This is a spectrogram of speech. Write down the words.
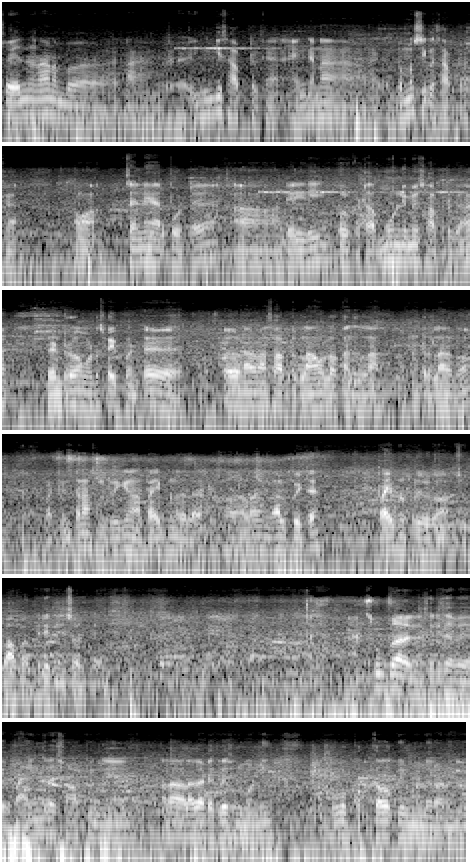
ஸோ என்னென்னா நம்ம நான் இங்கே சாப்பிட்ருக்கேன் எங்கன்னா டொமஸ்டிக்கில் சாப்பிட்ருக்கேன் ஆமாம் சென்னை ஏர்போர்ட்டு டெல்லி கொல்கட்டா மூணுலேயுமே சாப்பிட்ருக்கேன் ரெண்டு ரூபா மட்டும் ஸ்வைப் பண்ணிட்டு எவ்வளோ நேரம் சாப்பிட்டுக்கலாம் உள்ள உட்காந்துக்கலாம் அப்படின்றதுலாம் இருக்கும். பட் இன்டர்நேஷ்னல் வரைக்கும் நான் ட்ரை பண்ணதில்லை. ஸோ அதனால் எங்கள் ஆள் போயிட்டு ட்ரை பண்ண சொல்லியிருக்கோம். ஸோ பார்ப்போம் எப்படி இருக்குன்னு சொல்லிட்டு. சூப்பராக இருக்கும் சீரியஸாகவே பயங்கர ஷாப்பிங்கு நல்லா அழகாக டெக்கரேஷன் பண்ணி ரொம்ப பக்காவாக க்ளீன் பண்ணுறானுங்க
